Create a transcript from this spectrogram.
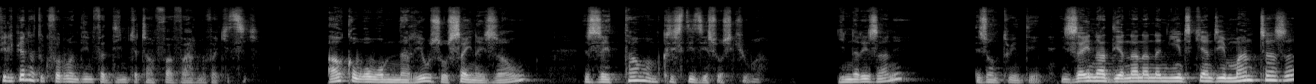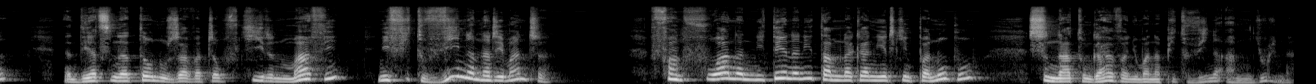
Filipiana toko faharoa andininy fahadimy ka hatramin'ny fahavalo no vakintsika. Aoka ho ao aminareo izao saina izao izay tao amin'i Kristy Jesosy koa. Inona re izany? Dia izao ny tohinteny, Izay na dia nanana ny endrik' Andriamanitra aza, dia tsy nataony ho zavatra hofikiriny mafy ny fitoviana amin'Andriamanitra, fa ny foanany ny tenany tamin'ny naka ny endriky ny mpanompo sy ny nahatongavany ho manam-pitoviana amin'ny olona.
